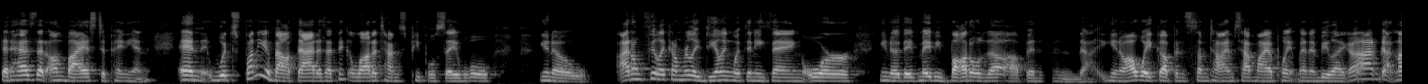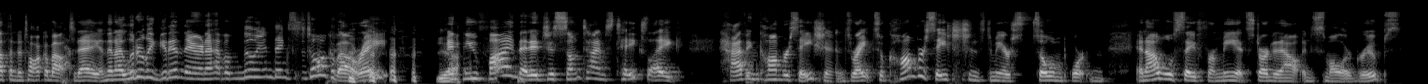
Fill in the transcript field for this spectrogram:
that has that unbiased opinion. And what's funny about that is I think a lot of times people say, well, you know, I don't feel like I'm really dealing with anything, or, you know, they've maybe bottled it up. And, uh, you know, I'll wake up and sometimes have my appointment and be like, oh, I've got nothing to talk about today. And then I literally get in there and I have a million things to talk about. Right. yeah. And you find that it just sometimes takes like, having conversations, right? So conversations to me are so important. And I will say for me, it started out in smaller groups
